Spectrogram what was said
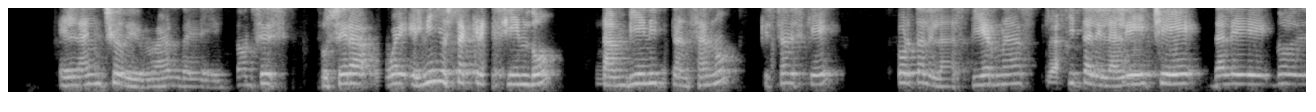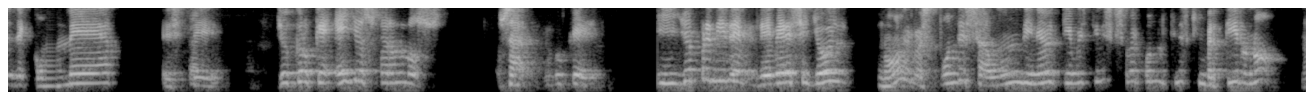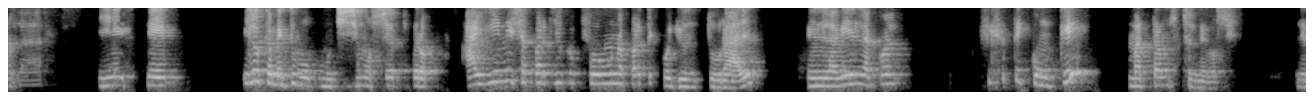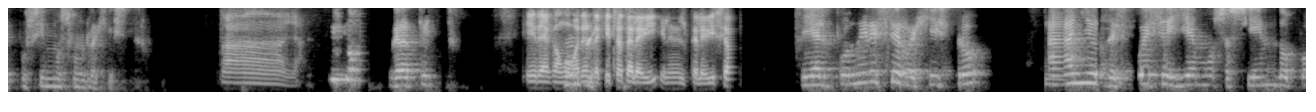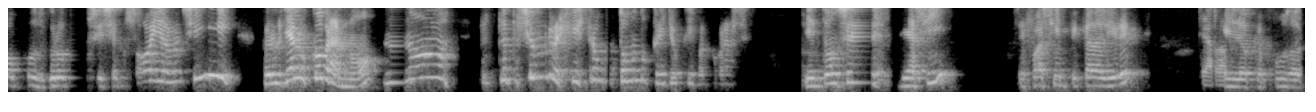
El ancho de banda. Y entonces, pues era, güey, el niño está creciendo mm. tan bien y tan sano que sabes qué, córtale las piernas, quítale la leche, dale, no le des de comer. Este, Yo creo que ellos fueron los, o sea, yo creo que, y yo aprendí de, ver ese yo, ¿no? Respondes a un dinero y tienes, tienes que saber cuándo tienes que invertir o no. Claro. Y, este, y lo que me tuvo muchísimo cierto, pero ahí en esa parte yo creo que fue una parte coyuntural en la vida en la cual, fíjate con qué matamos el negocio. Le pusimos un registro. Ah, ya. Gratuito. Era como poner un registro en el televisión. Y al poner ese registro, años después seguimos haciendo focus groups y decíamos, oye, sí, pero ya lo cobran, ¿no? No, le pusieron un registro, todo el mundo creyó que iba a cobrarse. Y entonces, de así, se fue así en picada libre. Y lo que pudo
